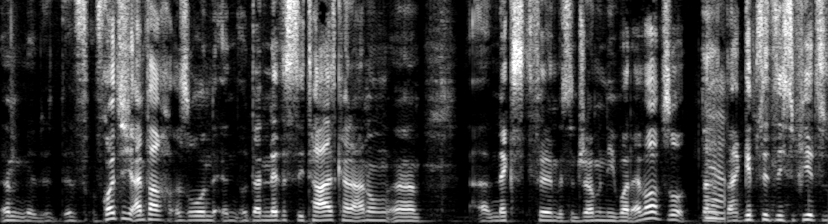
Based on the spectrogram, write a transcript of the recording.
ähm, äh, freut sich einfach so und, und dann nettes Zitat, keine Ahnung, äh, äh, Next Film ist in Germany, whatever. So, da, Ja. da gibt's jetzt nicht so viel zu,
